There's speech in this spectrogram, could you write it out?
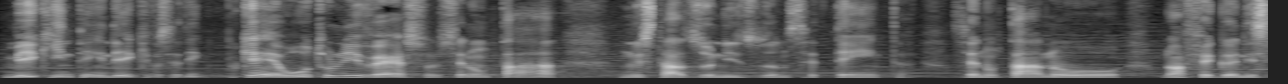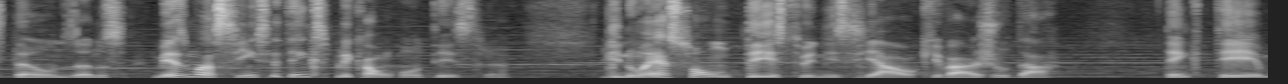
meio que entender que você tem que. Porque é outro universo. Você não está nos Estados Unidos dos anos 70, você não está no, no Afeganistão dos anos. Mesmo assim, você tem que explicar um contexto, né? E não é só um texto inicial que vai ajudar. Tem que ter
